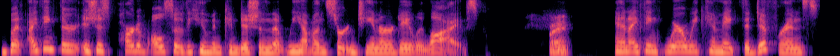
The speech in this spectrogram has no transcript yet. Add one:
but i think there is just part of also the human condition that we have uncertainty in our daily lives right and I think where we can make the difference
